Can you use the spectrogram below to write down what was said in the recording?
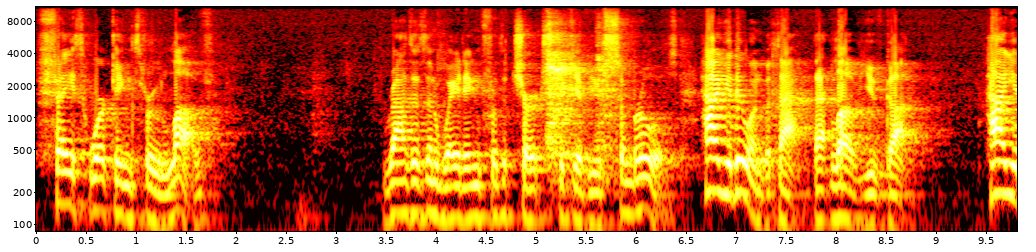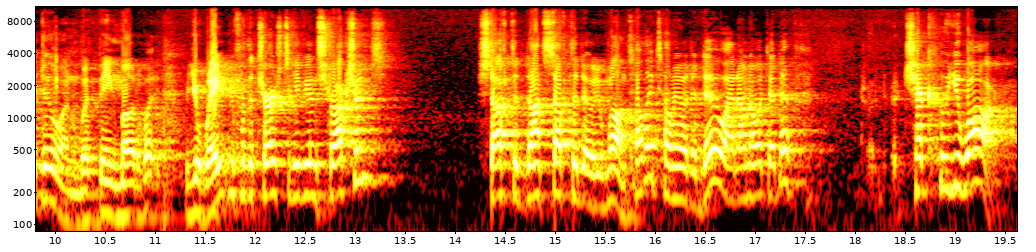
faith working through love, rather than waiting for the church to give you some rules. How you doing with that? That love you've got. How you doing with being motivated? Are you waiting for the church to give you instructions? Stuff to not stuff to do. Well, until they tell me what to do, I don't know what to do. Check who you are.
